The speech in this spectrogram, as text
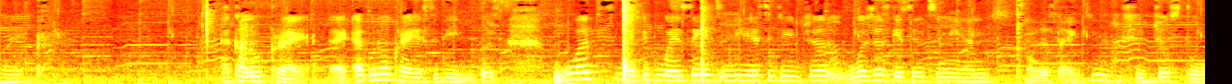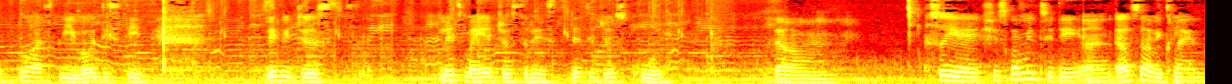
Like, I cannot cry. I, I could not cry yesterday because what my people were saying to me yesterday just was just getting to me and I was just like you should just stop. Don't ask me about this thing. Let me just let my head just rest. Let it just cool down. So yeah, she's coming today and I also have a client.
